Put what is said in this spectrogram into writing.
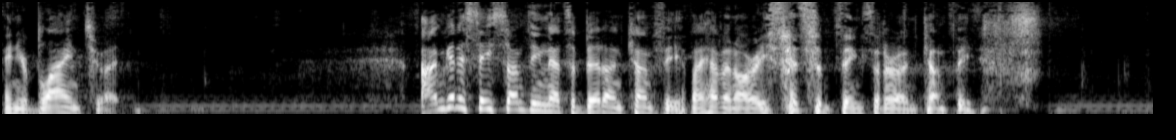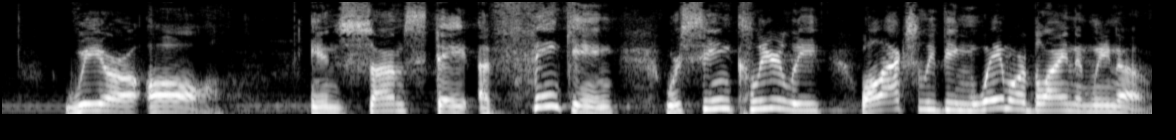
And you're blind to it. I'm going to say something that's a bit uncomfy if I haven't already said some things that are uncomfy. We are all in some state of thinking we're seeing clearly while actually being way more blind than we know.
